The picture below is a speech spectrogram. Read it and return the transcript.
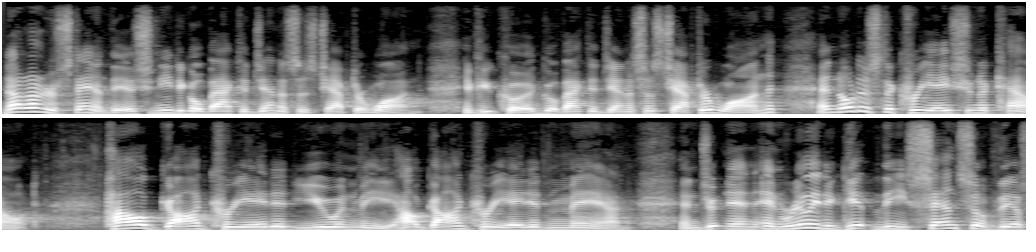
Now, to understand this, you need to go back to Genesis chapter 1. If you could, go back to Genesis chapter 1 and notice the creation account. How God created you and me, how God created man. And, and, and really to get the sense of this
